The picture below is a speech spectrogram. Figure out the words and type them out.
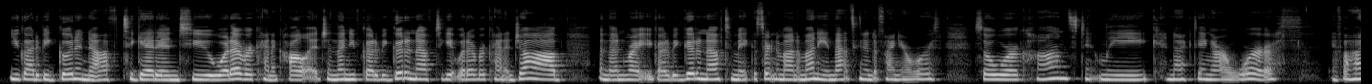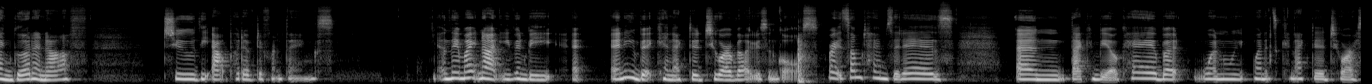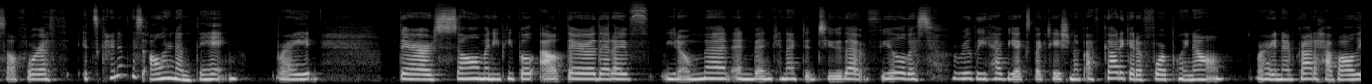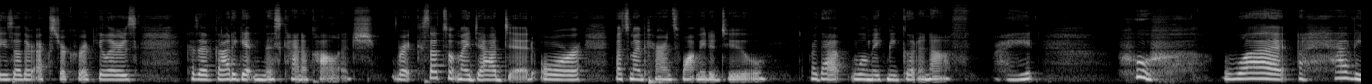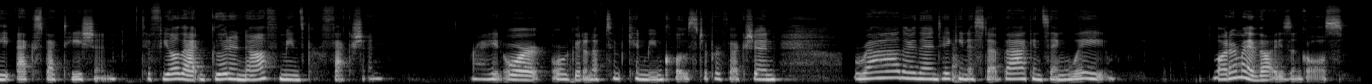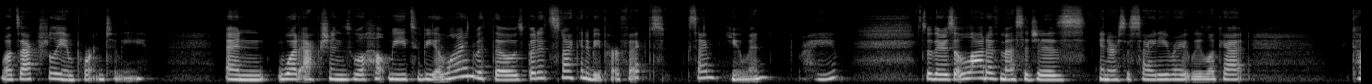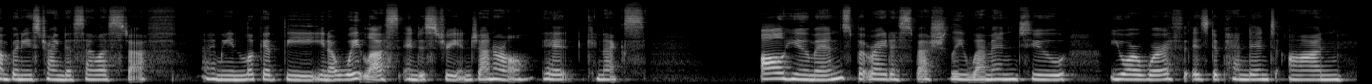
you got to be good enough to get into whatever kind of college. And then you've got to be good enough to get whatever kind of job. And then, right, you got to be good enough to make a certain amount of money, and that's going to define your worth. So we're constantly connecting our worth, if I'm good enough, to the output of different things. And they might not even be any bit connected to our values and goals, right? Sometimes it is and that can be okay but when we when it's connected to our self-worth it's kind of this all or none thing right? There are so many people out there that I've, you know, met and been connected to that feel this really heavy expectation of I've got to get a 4.0, right? And I've got to have all these other extracurriculars because I've got to get in this kind of college, right? Because that's what my dad did, or that's what my parents want me to do, or that will make me good enough, right? Whew, what a heavy expectation to feel that good enough means perfection right? Or or good enough to can mean close to perfection rather than taking a step back and saying, "Wait, what are my values and goals? What's actually important to me?" And what actions will help me to be aligned with those, but it's not going to be perfect because I'm human, right? So there's a lot of messages in our society, right? We look at companies trying to sell us stuff. I mean, look at the, you know, weight loss industry in general. It connects all humans, but right, especially women, to your worth is dependent on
